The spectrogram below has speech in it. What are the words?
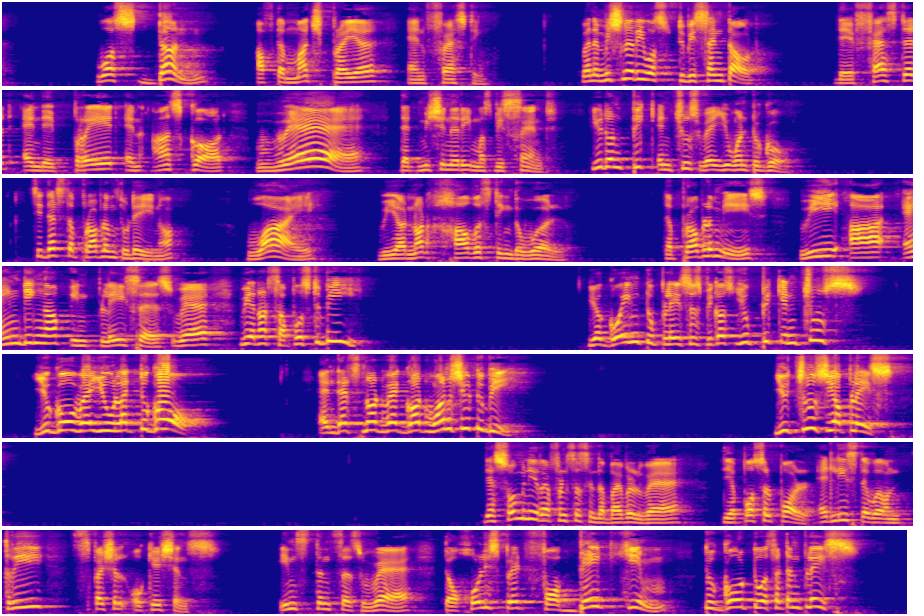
was done after much prayer and fasting. When a missionary was to be sent out, they fasted and they prayed and asked God where that missionary must be sent. You don't pick and choose where you want to go. See, that's the problem today, you know. Why we are not harvesting the world. The problem is we are ending up in places where we are not supposed to be. You're going to places because you pick and choose. You go where you like to go. And that's not where God wants you to be. You choose your place. There are so many references in the Bible where the Apostle Paul, at least there were on three special occasions, instances where the Holy Spirit forbade him to go to a certain place.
